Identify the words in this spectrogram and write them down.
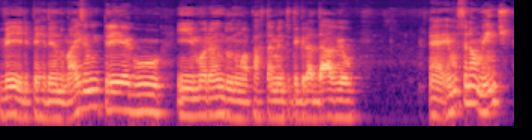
vê ele perdendo mais um emprego e morando num apartamento degradável, é, emocionalmente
